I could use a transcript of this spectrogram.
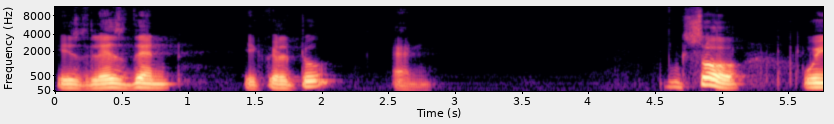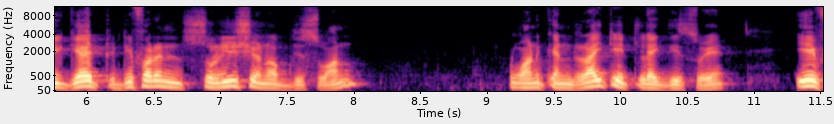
is less than equal to n. So, we get different solution of this one. One can write it like this way. If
